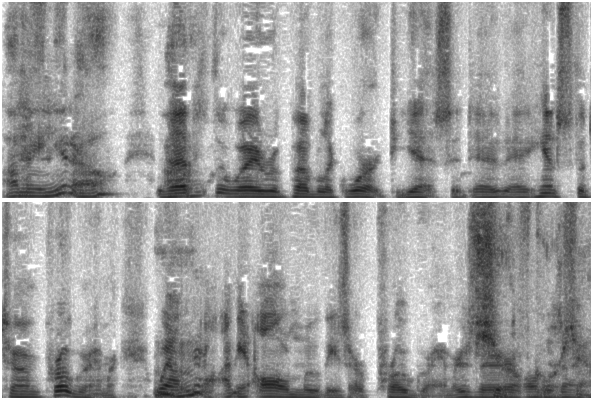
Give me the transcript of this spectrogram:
I mean, you know, That's the way Republic worked. Yes, it, uh, hence the term programmer. Well, Mhm. you know, I mean, all movies are programmers. They're Sure, of all course, yeah.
